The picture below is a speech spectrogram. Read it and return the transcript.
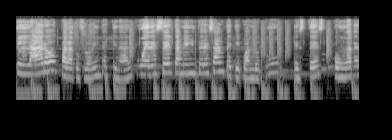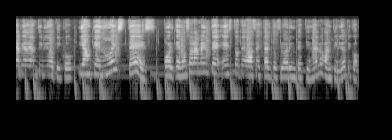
claro para tu flora intestinal, puede ser también interesante que cuando tú estés con una terapia de antibiótico y aunque no estés porque no solamente esto te va a afectar tu flora intestinal, los antibióticos.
